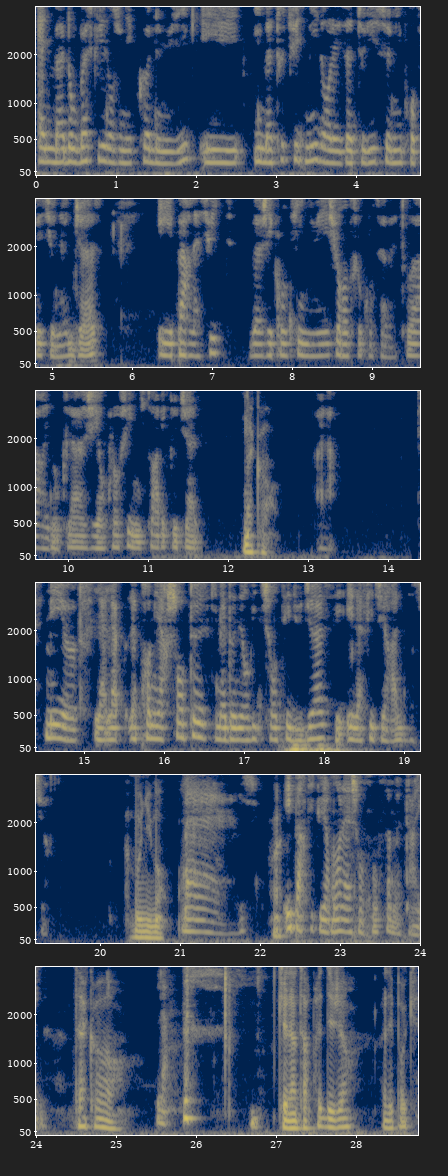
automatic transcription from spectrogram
Elle m'a donc basculé dans une école de musique et il m'a tout de suite mis dans les ateliers semi-professionnels jazz. Et par la suite, bah, j'ai continué, je suis rentrée au conservatoire et donc là, j'ai enclenché une histoire avec le jazz. D'accord. Mais euh, la, la- la première chanteuse qui m'a donné envie de chanter du jazz, c'est Ella Fitzgerald, bien sûr. Un monument. Bah oui. Ouais. Et particulièrement la chanson Summertime. D'accord. Là. Quelle interprète déjà à l'époque?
